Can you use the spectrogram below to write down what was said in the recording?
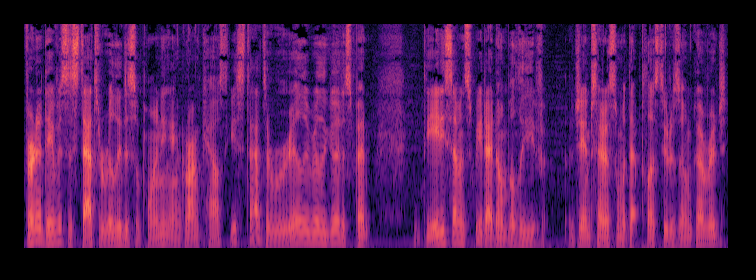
Vernon Davis' stats are really disappointing, and Gronkowski's stats are really, really good. Spent the 87 speed, I don't believe. James Harrison with that plus two to zone coverage.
